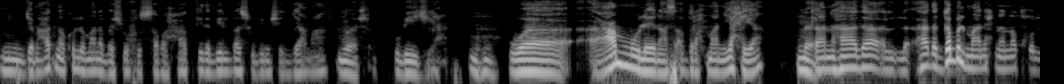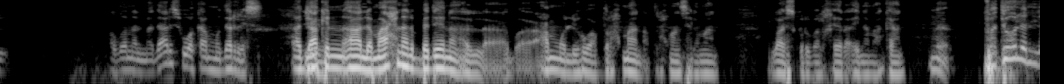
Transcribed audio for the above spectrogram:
من جماعتنا كل ما أنا باشوفه الصباحات كده بيلبس وبيمشي الجامعة ما شاء الله. وبيجي يعني. وعمه لناس عبد الرحمن يحيى نعم. كان هذا هذا قبل ما نحن ندخل أظن المدارس هو كان مدرس. عجيب. لكن آه لما إحنا بدينا عمه اللي هو عبد الرحمن عبد الرحمن سليمان الله يذكره بالخير أينما كان. نعم. فدول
